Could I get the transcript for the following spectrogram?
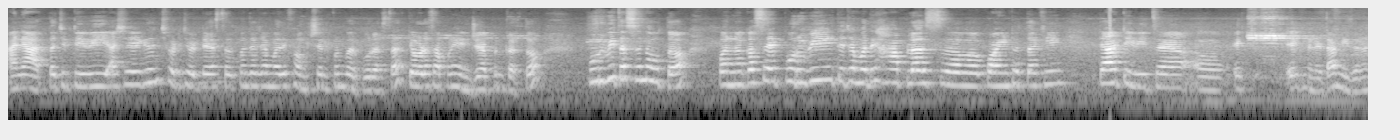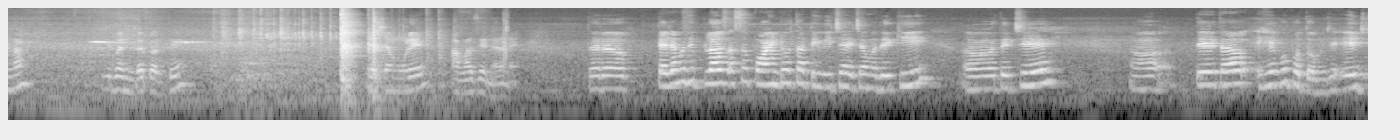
आणि आत्ताचे टी व्ही असे एकदम छोटे छोटे असतात पण त्याच्यामध्ये फंक्शन पण भरपूर असतात. तेवढंच आपण एन्जॉय पण करतो. पूर्वी तसं नव्हतं पण कसं आहे पूर्वी त्याच्यामध्ये हा प्लस पॉईंट होता की त्या टी व्हीचा एक एक मिनिट हा मी जर ना हे बंद करते. त्याच्यामुळे आवाज येणार नाही. तर त्याच्यामध्ये प्लस असा पॉईंट होता टी व्हीच्या ह्याच्यामध्ये की त्याचे ते त्याला हे खूप होतं म्हणजे एज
